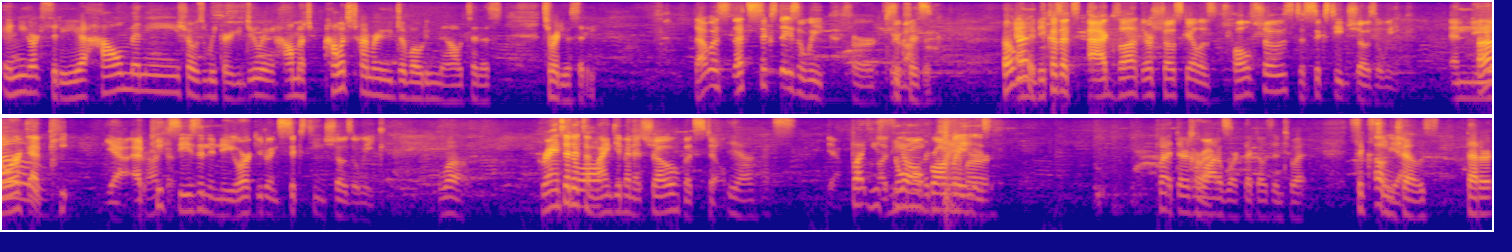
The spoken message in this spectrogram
in New York City. How many shows a week are you doing? How much how much time are you devoting now to this to Radio City? That was that's six days a week for three Six months. days a week. Okay. And because it's AGVA, their show scale is 12 shows to 16 shows a week. And New York Oh. at peak, yeah, at peak season in New York, you're doing 16 shows a week. Whoa. Granted, So it's a all- 90 minute show, but still, Yeah. that's But you a see all normal the Broadway glamour, is. but there's a lot of work that goes into it. 16 Oh, yeah. shows that are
